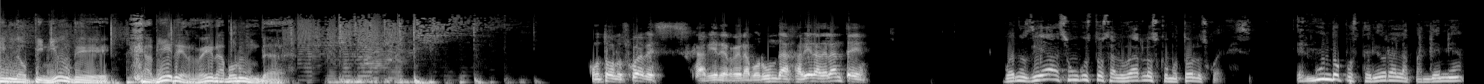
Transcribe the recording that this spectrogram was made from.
en la opinión de Javier Herrera Borunda. Como todos los jueves, Javier Herrera Borunda. Javier, adelante. Buenos días, un gusto saludarlos como todos los jueves. El mundo posterior a la pandemia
